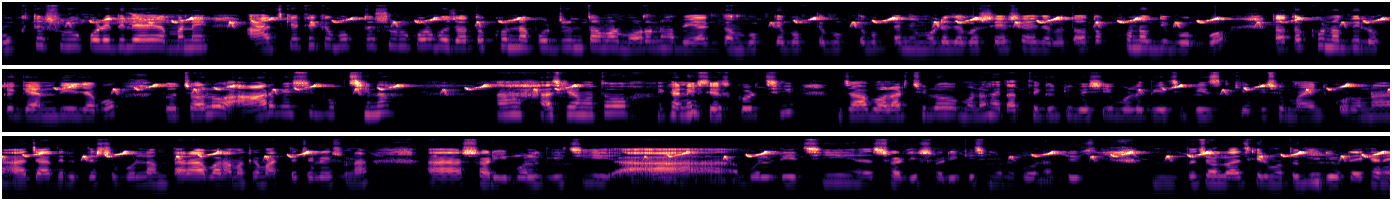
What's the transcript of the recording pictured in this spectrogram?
বকতে শুরু করে দিলে মানে আজকে থেকে বকতে শুরু করব, যতক্ষণ না পর্যন্ত আমার মরণ হবে, একদম বকতে বকতে বকতে বকতে আমি মরে যাব, শেষ হয়ে যাবে, ততক্ষণ অবধি বকবো। ততক্ষণ অবধি লোককে জ্ঞান দিয়ে যাব। তো চলো আর বেশি বকছি না। আজকের মতো এখানেই শেষ করছি। যা বলার ছিল মনে হয় তার থেকে একটু বেশি বলে দিয়েছি। প্লিজ কেউ কিছু মাইন্ড করো না। আর যাদের উদ্দেশ্যে বললাম, তারা আবার আমাকে মারতে চলে এসো না। সরি বলে দিয়েছি বলে দিয়েছি সরি সরি কিছু মনে করো না প্লিজ তো চলো আজকের মতো ভিডিওটা এখানে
